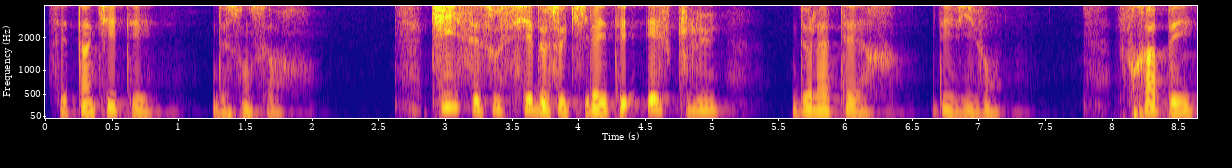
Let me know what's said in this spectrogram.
s'est inquiété de son sort? Qui s'est soucié de ce qu'il a été exclu de la terre des vivants? Frappé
